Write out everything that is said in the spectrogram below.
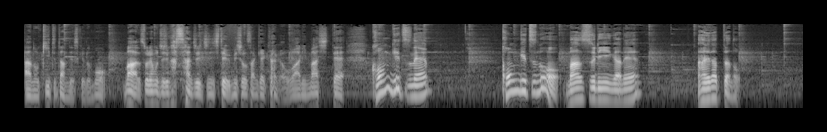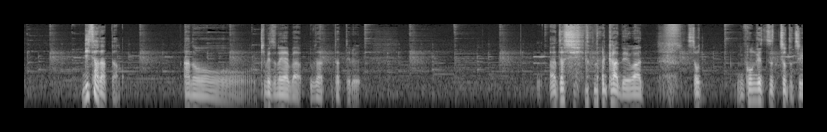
あの聞いてたんですけどもまあそれも10月31日で海翔さん月間が終わりまして今月ね今月のマンスリーがねあれだったの。リサだったの。あのー「鬼滅の刃」歌ってる。私の中ではちょ今月ちょっと違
